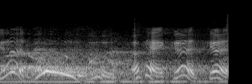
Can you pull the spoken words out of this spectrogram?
good. Woo, woo. Okay, good, good.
